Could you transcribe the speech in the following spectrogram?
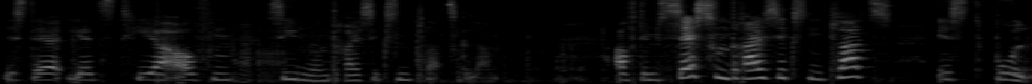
ist er jetzt hier auf dem 37. Platz gelandet. Auf dem 36. Platz ist Bull.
